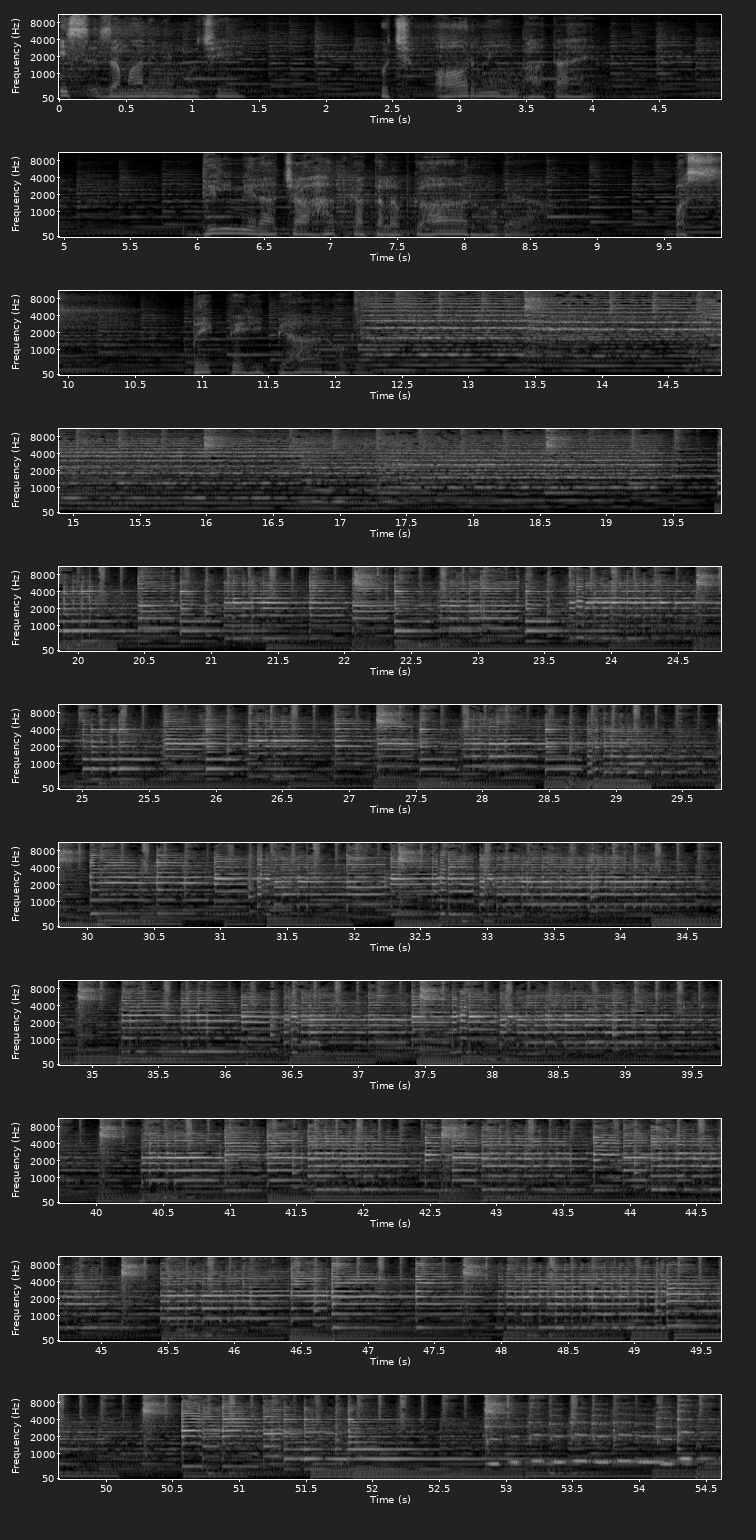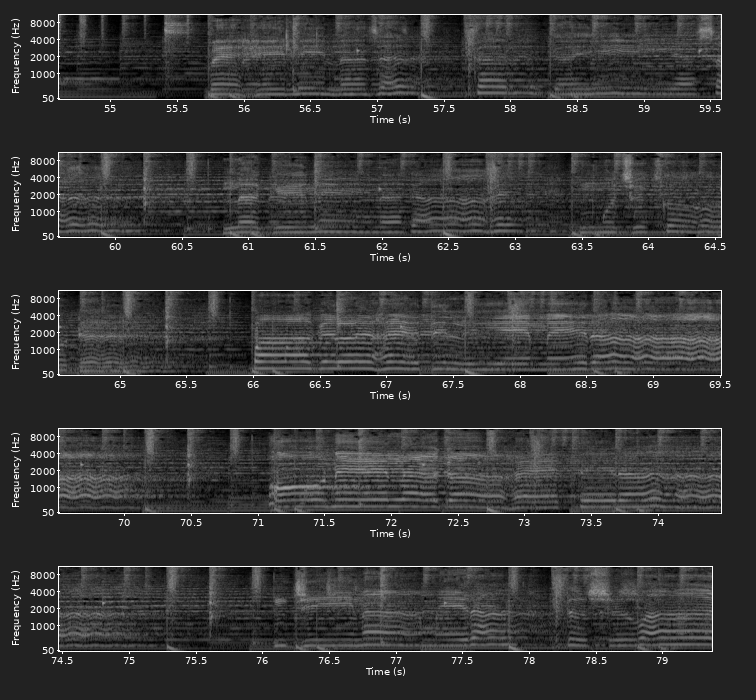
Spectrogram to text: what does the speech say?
इस जमाने में मुझे कुछ और नहीं भाता है। दिल मेरा चाहत का तलबगार हो गया, बस देखते ही प्यार हो गया। कर गई असर। लगने लगा है मुझको डर। पागल है दिल ये मेरा। होने लगा है तेरा। जीना मेरा दुश्वार।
